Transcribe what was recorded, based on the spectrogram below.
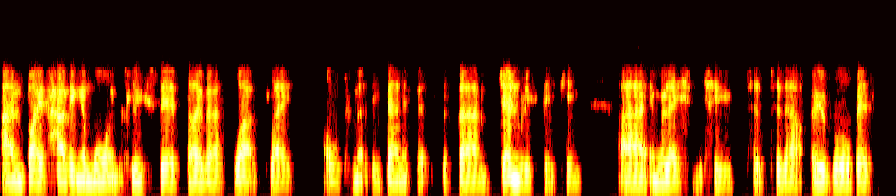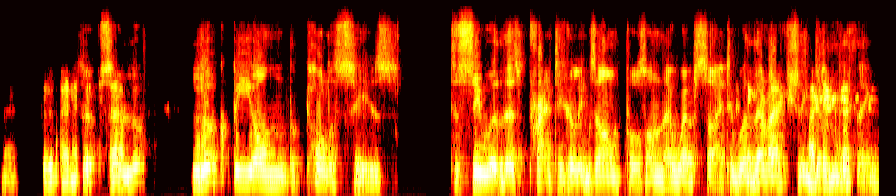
And by having a more inclusive, diverse workplace, ultimately benefits the firm, generally speaking, uh, in relation to, to, to that overall business. Because it benefits so, so look, look beyond the policies to see whether there's practical examples on their website of whether they're so. actually doing the thing.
